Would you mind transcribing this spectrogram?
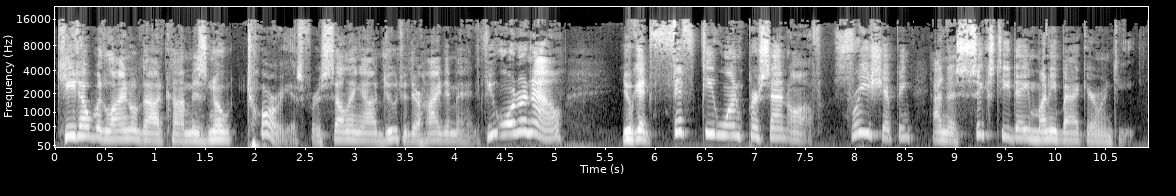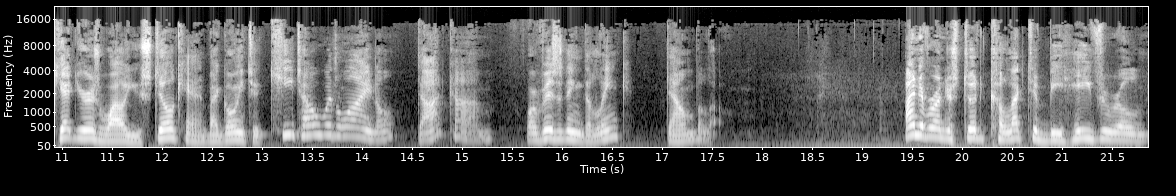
KetoWithLionel.com is notorious for selling out due to their high demand. If you order now, you'll get 51% off, free shipping, and a 60 day money back guarantee. Get yours while you still can by going to KetoWithLionel.com or visiting the link down below. I never understood collective behavioral,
